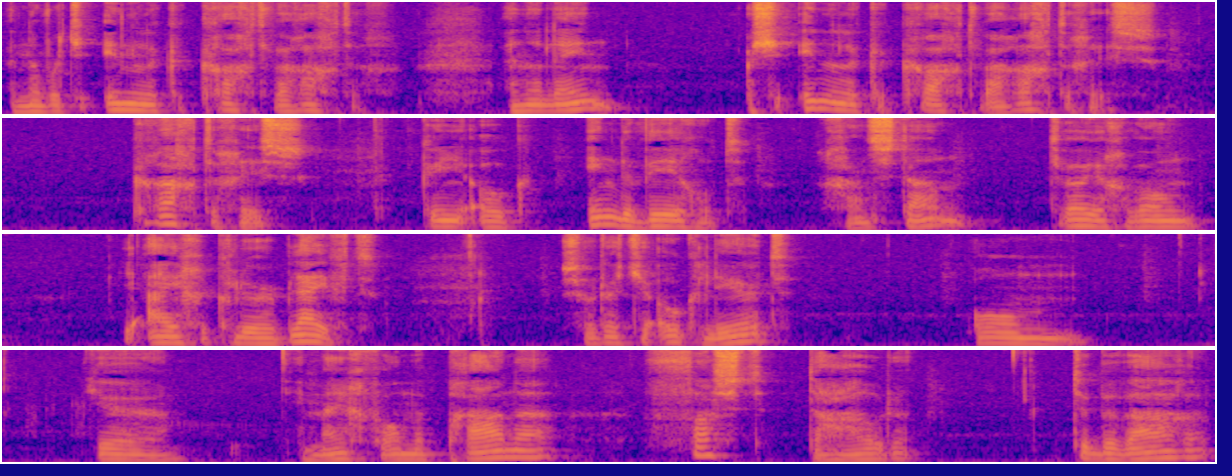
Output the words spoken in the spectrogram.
en dan wordt je innerlijke kracht waarachtig. En alleen als je innerlijke kracht waarachtig is, krachtig is, kun je ook in de wereld gaan staan terwijl je gewoon je eigen kleur blijft. Zodat je ook leert om je, in mijn geval mijn prana, vast te houden, te bewaren,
